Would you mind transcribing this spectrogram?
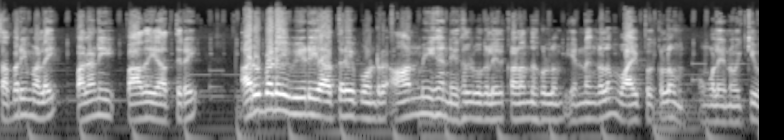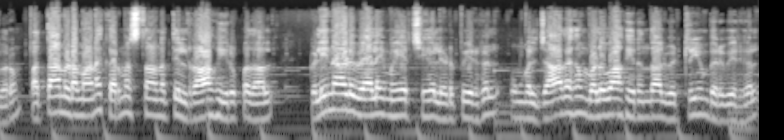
சபரிமலை பழனி பாத யாத்திரை அறுபடை வீடு யாத்திரை போன்ற ஆன்மீக நிகழ்வுகளில் கலந்து கொள்ளும் எண்ணங்களும் வாய்ப்புகளும் உங்களை நோக்கி வரும். பத்தாம் இடமான கர்மஸ்தானத்தில் ராகு இருப்பதால் வெளிநாடு வேலை முயற்சிகள் எடுப்பீர்கள். உங்கள் ஜாதகம் வலுவாக இருந்தால் வெற்றியும் பெறுவீர்கள்.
